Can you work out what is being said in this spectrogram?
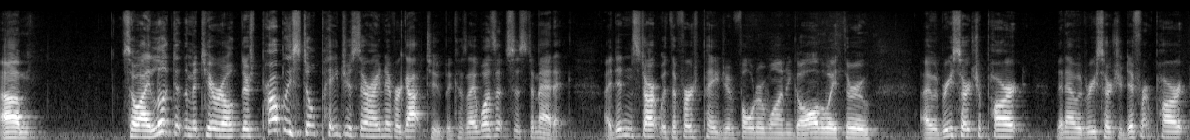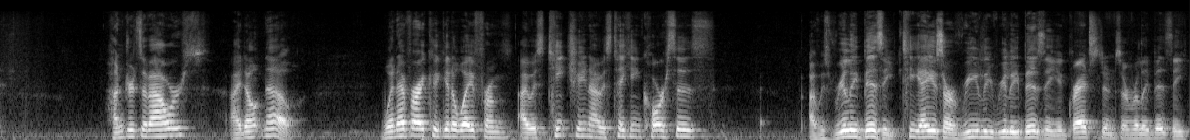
Um, so I looked at the material. There's probably still pages there I never got to because I wasn't systematic. I didn't start with the first page in folder one and go all the way through. I would research a part, then I would research a different part. Hundreds of hours? I don't know. Whenever I could get away from, I was teaching, I was taking courses. I was really busy. TAs are really, really busy, and grad students are really busy.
